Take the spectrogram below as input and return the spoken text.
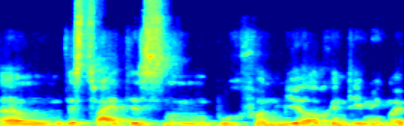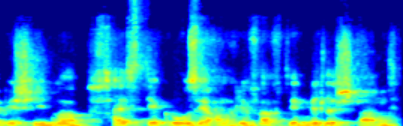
Ähm, das zweite ist ein Buch von mir, auch in dem ich mal beschrieben habe, das heißt der große Angriff auf den Mittelstand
